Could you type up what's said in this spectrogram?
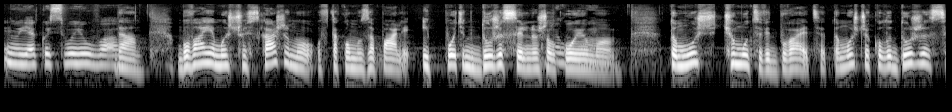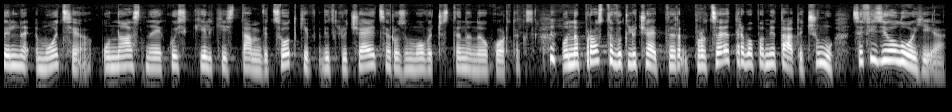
ну, якось свою увагу. Да. Буває, ми щось скажемо в такому запалі, і потім дуже сильно жалкуємо. Жалкуємо. Тому що чому це відбувається? Тому що коли дуже сильна емоція, у нас на якусь кількість там відсотків відключається розумова частина неокортекс. Вона просто виключає. Про це треба пам'ятати. Чому? Це фізіологія.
